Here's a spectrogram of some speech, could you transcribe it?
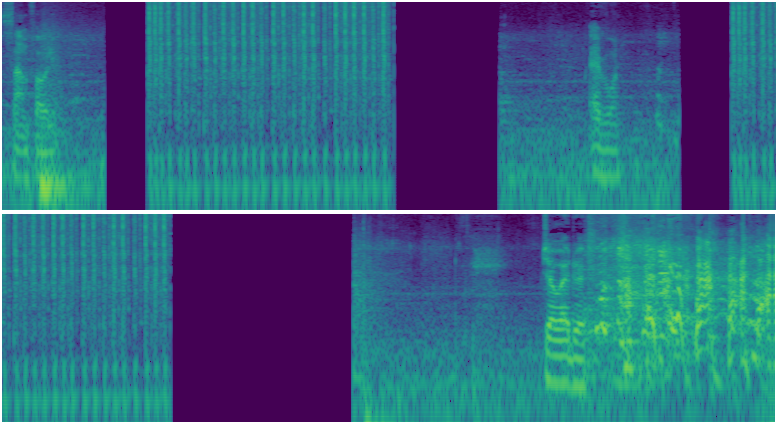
Sam Foley. Everyone. Joe Edwards.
